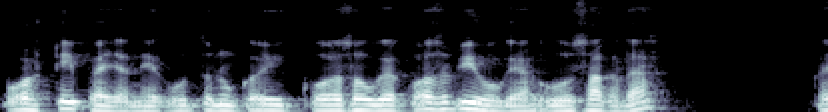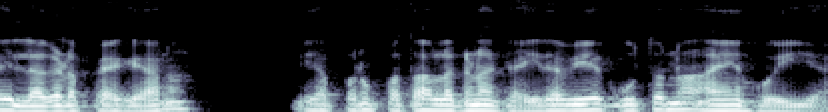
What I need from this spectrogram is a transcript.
ਪੋਸਟ ਹੀ ਪੈ ਜਾਂਦੀ ਹੈ ਕੂਤਰ ਨੂੰ, ਕੋਈ ਕੁਛ ਹੋ ਗਿਆ, ਕੁਛ ਵੀ ਹੋ ਗਿਆ, ਹੋ ਸਕਦਾ ਕਈ ਲਗੜ ਪੈ ਗਿਆ ਨਾ, ਵੀ ਆਪਾਂ ਨੂੰ ਪਤਾ ਲੱਗਣਾ ਚਾਹੀਦਾ ਵੀ ਇਹ ਕੂਤਰ ਨਾ ਐਂ ਹੋਈ ਆ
